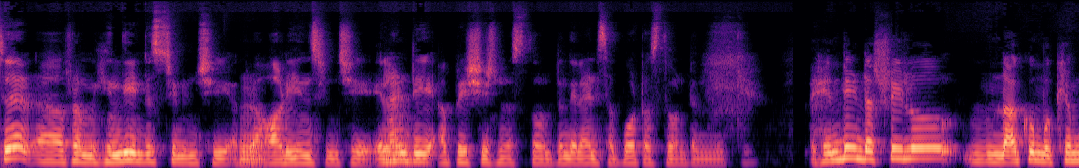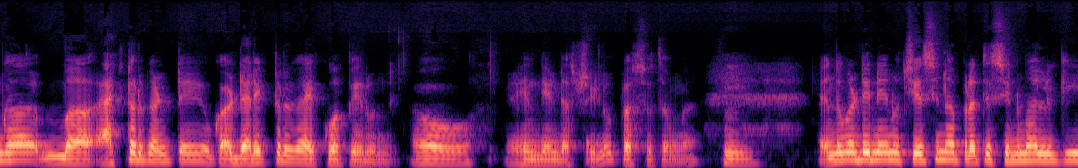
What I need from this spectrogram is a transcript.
Sir from Hindi industry నుంచి అక్కడ Hmm. ఆడియన్స్ నుంచి ఎలాంటి అప్రిషియేషన్ వస్తూ ఉంటుంది ఎలాంటి సపోర్ట్ వస్తూ ఉంటుంది మీకు? హిందీ ఇండస్ట్రీలో నాకు ముఖ్యంగా యాక్టర్ కంటే ఒక డైరెక్టర్గా ఎక్కువ పేరుంది. ఓ. హిందీ ఇండస్ట్రీలో ప్రస్తుతంగా. ఎందుకంటే నేను చేసిన ప్రతి సినిమాలకి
